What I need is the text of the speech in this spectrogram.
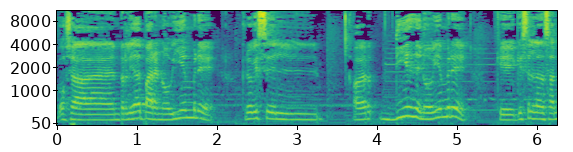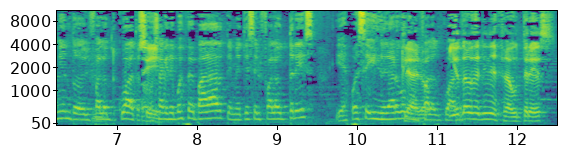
o sea, en realidad para noviembre, creo que es el, a ver, 10 de noviembre, que, que es el lanzamiento del Fallout 4, Sí. o sea que te puedes preparar, te metes el Fallout 3 y después seguís de largo con el. Fallout 4. Y otra cosa que tiene el Fallout 3,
